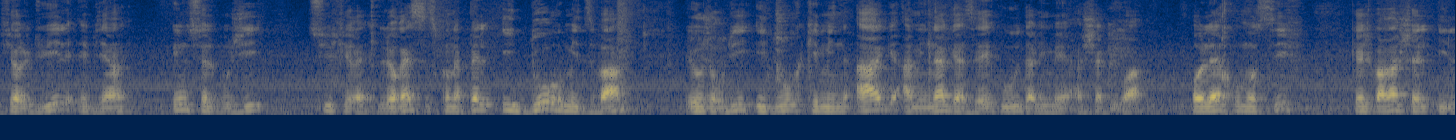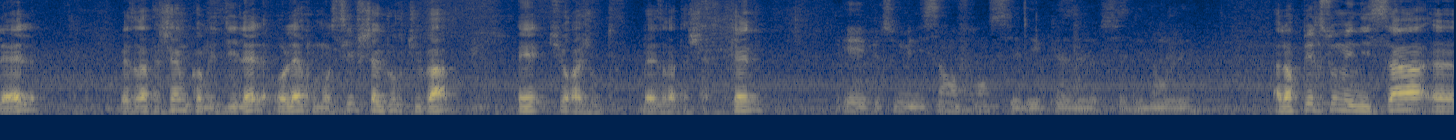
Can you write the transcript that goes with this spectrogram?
fiole d'huile, eh bien, une seule bougie suffirait. Le reste, c'est ce qu'on appelle Idur Mitzvah. Et aujourd'hui, Idur Kemin Ag Amina Gazé, ou d'allumer à chaque fois. Oler ou Mosif, Keshvara Shel Hillel. Bezrat Hashem, comme il dit Hillel, Oler ou Mosif, chaque jour tu vas et tu rajoutes. Bezrat Hashem. Ken Et Pirsum Mélissa en France, il y a des cas, s'il y a des dangers? Alors, Pirsum et Nissa, euh,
